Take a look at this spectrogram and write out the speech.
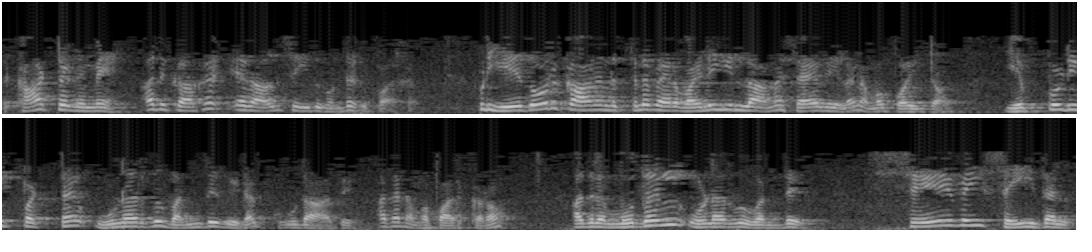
காட்டணுமே. அதுக்காக ஏதாவது செய்து கொண்டு இருப்பார்கள். இப்படி ஏதோ ஒரு காரணத்துல வேற வழி இல்லாம சேவையில நம்ம போயிட்டோம். எப்படிப்பட்ட உணர்வு வந்துவிடக் கூடாது. அதை நம்ம பார்க்கிறோம். அதுல முதல் உணர்வு வந்து சேவை செய்தல்.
